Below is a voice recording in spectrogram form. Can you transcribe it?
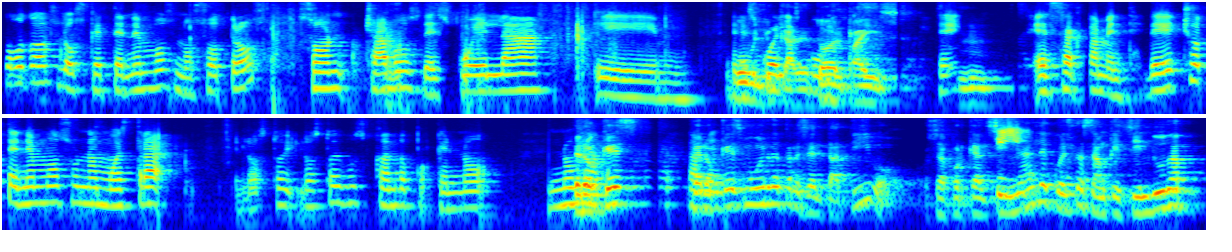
todos los que tenemos nosotros son chavos de escuela, eh, de Pública, de todo el país. Exactamente. De hecho, tenemos una muestra, lo estoy, lo estoy buscando porque no, no pero que es pero que es muy representativo o sea porque al final de cuentas aunque sin duda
